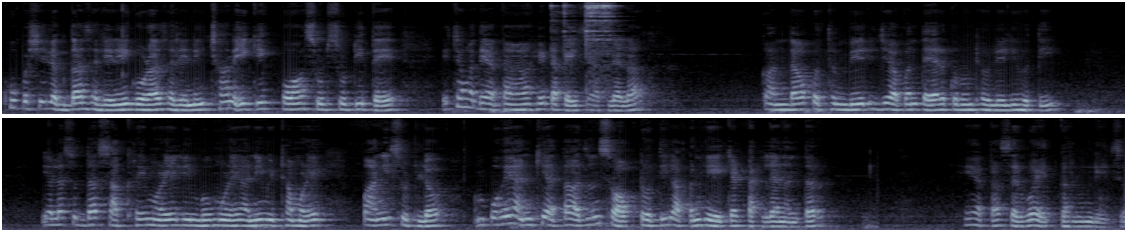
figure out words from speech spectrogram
खूप अशी लगदा झाले नाही गोळा झाले नाही. छान एक एक पोहा सुटसुटीत आहे. याच्यामध्ये आता हे टाकायचं आपल्याला. कांदा कोथिंबीर जी आपण तयार करून ठेवलेली होती. याला सुद्धा साखरेमुळे लिंबूमुळे आणि मिठामुळे पाणी सुटलं. पोहे आणखी आता अजून सॉफ्ट होतील आपण हे याच्यात टाकल्यानंतर. हे आता सर्व यात घालून घ्यायचं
